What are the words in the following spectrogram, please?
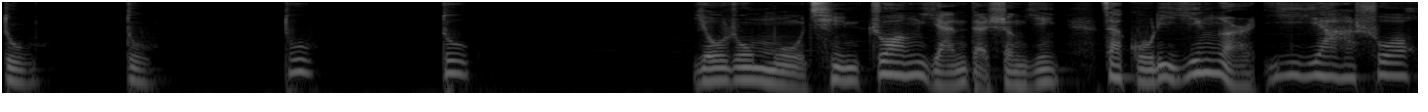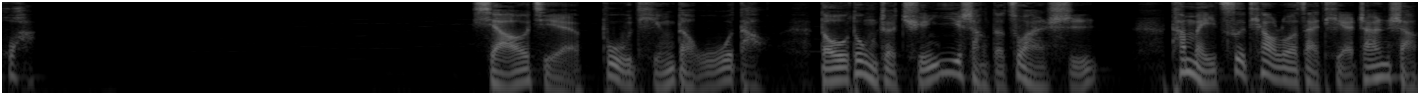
嘟，嘟，嘟，嘟，犹如母亲庄严的声音在鼓励婴儿咿呀说话。小姐不停的舞蹈，抖动着裙衣上的钻石。她每次跳落在铁砧上，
